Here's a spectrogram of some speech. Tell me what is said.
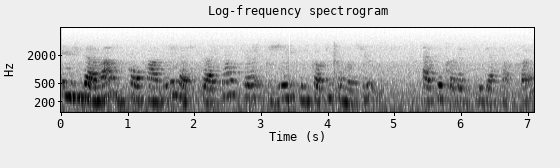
Évidemment, vous comprendrez la situation que j'ai une copie pour monsieur à titre de divulgation de preuve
